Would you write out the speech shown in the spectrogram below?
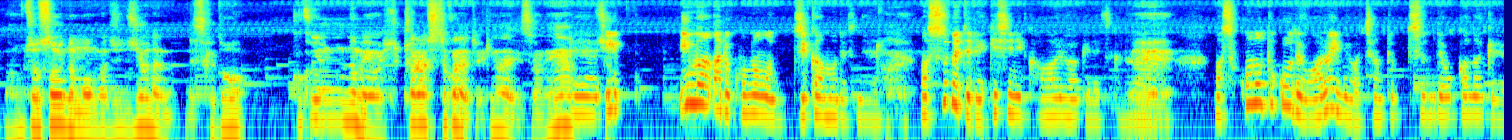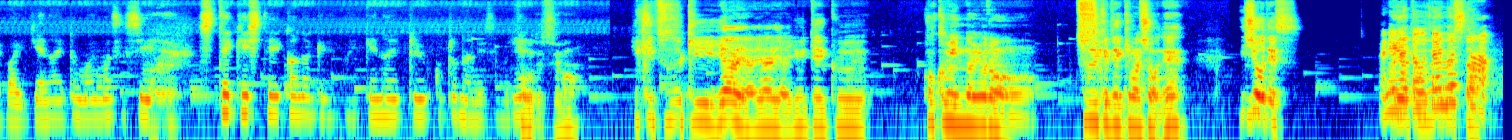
もちろんそういうのもまあ重要なんですけど、国民の目を光らしておかないといけないですよえね。ーい今あるこの時間もですね、はい。まあ、全て歴史に変わるわけですから、えまあ、そこのところで悪い面はちゃんと積んでおかなければいけないと思いますし、えはい。指摘していかなければいけないということなんですよそうね。ですよ。引き続き、やーやーやーやー言うていく国民の世論を続けていきましょうね。以上です。ありがとうございました。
